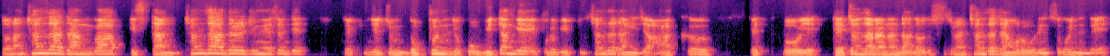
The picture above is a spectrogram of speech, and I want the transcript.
또는 천사장과 비슷한 천사들 중에서 이제 이제 좀 높은 그 윗단계의 그룹이 천사장이죠. 아크 대- 뭐 예, 대천사라는 단어도 쓰지만 천사장으로 우리는 쓰고 있는데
